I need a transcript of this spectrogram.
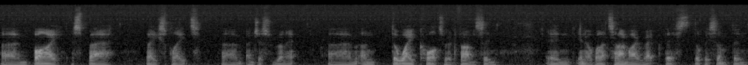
um, buy a spare base plate um, and just run it. Um, and the way quads are advancing, in you know by the time I wreck this, there'll be something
